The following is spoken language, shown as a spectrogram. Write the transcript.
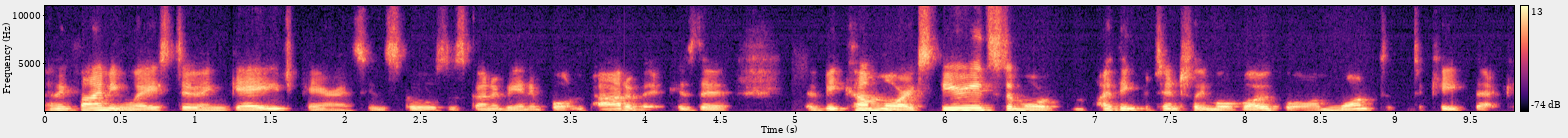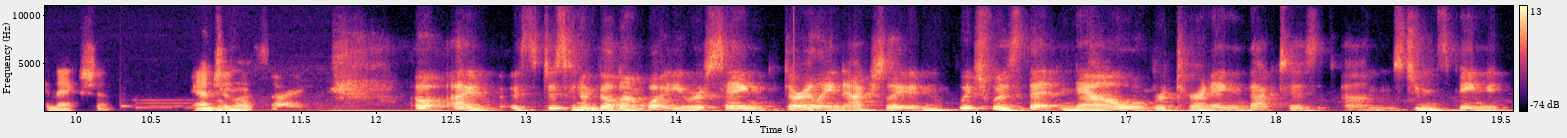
I think finding ways to engage parents in schools is going to be an important part of it because they've become more experienced and more, I think, potentially more vocal and want to keep that connection. Angela, mm-hmm. sorry. Oh, I was just going to build on what you were saying, Darlene, actually, which was that now returning back to um, students being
